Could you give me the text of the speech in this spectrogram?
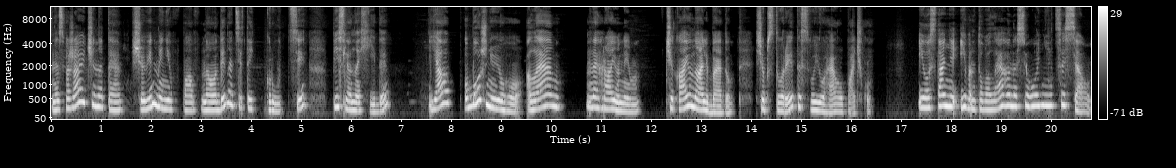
незважаючи на те, що він мені впав на 11-й крутці після нахіди, я обожнюю його, але не граю ним. Чекаю на Альбедо, щоб створити свою геопачку. І остання івентова лега на сьогодні це Сяо.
